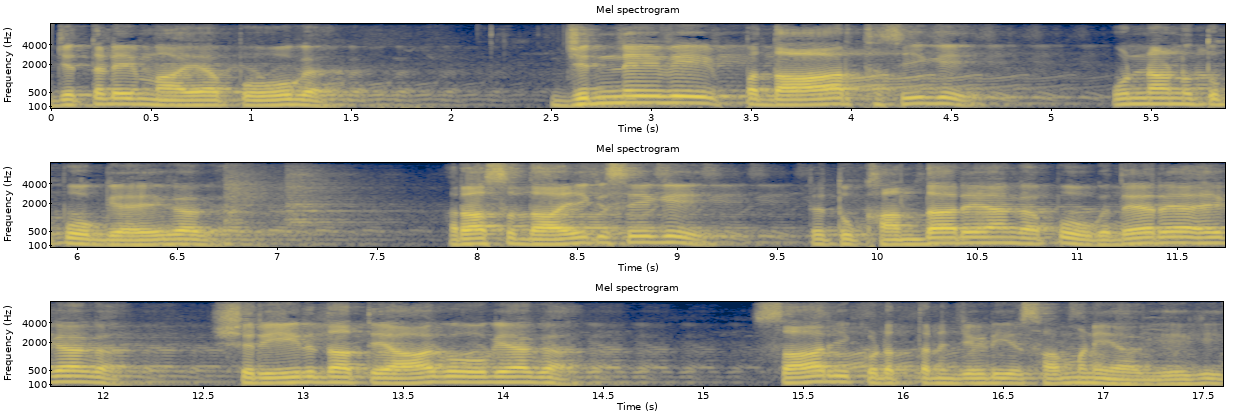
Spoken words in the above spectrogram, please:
ਜਿਤੜੇ ਮਾਇਆ ਭੋਗ। ਜਿੰਨੇ ਵੀ ਪਦਾਰਥ ਸੀਗੇ, ਉਹਨਾਂ ਨੂੰ ਤੂੰ ਭੋਗਿਆ ਹੈਗਾ ਰਸਦਾਇਕ ਸੀਗੇ, ਤੇ ਤੂੰ ਖਾਂਦਾ ਰਿਹਾਗਾ, ਭੋਗਦਾ ਰਿਹਾ ਹੈਗਾਗਾ ਸਰੀਰ ਦਾ ਤਿਆਗ ਹੋ ਗਿਆਗਾ। ਸਾਰੀ ਕੁੜੱਤਨ ਜਿਹੜੀ ਇਹ ਸਾਹਮਣੇ ਆ ਗਈ ਹੈਗੀ।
